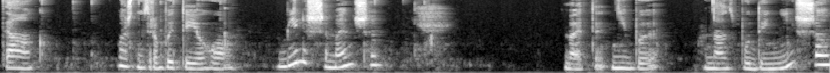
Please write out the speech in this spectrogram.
Так, можна зробити його більше, менше. Давайте, ніби в нас буде ніша.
